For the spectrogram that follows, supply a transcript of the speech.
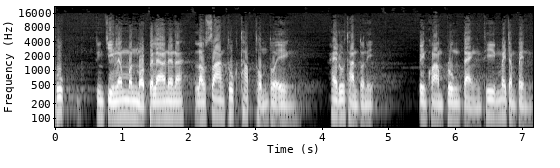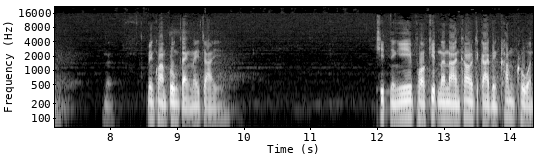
ทุกข์จริง ๆ แล้วมันหมดไปแล้วเนี่ยนะเราสร้างทุกข์ทับถมตัวเอง ให้รู้ทันตัวนี้ เป็นความปรุงแต่งที่ไม่จำเป็นนะเป็นความปรุงแต่งในใจ คิดอย่างนี้พอคิดนานๆเข้าจะกลายเป็นคล่ำครวญ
